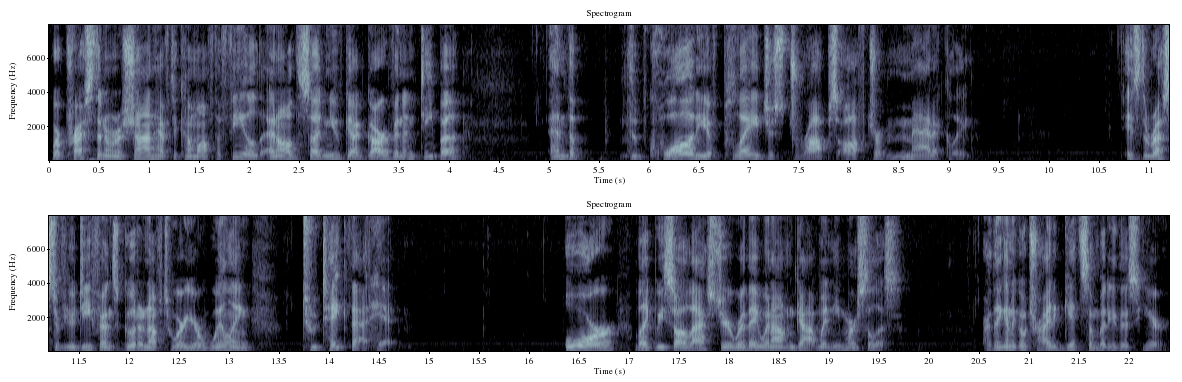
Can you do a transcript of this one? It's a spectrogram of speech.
where Preston and Rashan have to come off the field, and all of a sudden you've got Garvin and Tipa, and the the quality of play just drops off dramatically. Is the rest of your defense good enough to where you're willing to take that hit? Or, like we saw last year, where they went out and got Whitney Mercilus. Are they going to go try to get somebody this year?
